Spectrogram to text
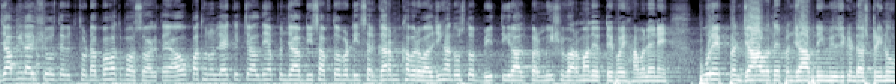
ਪੰਜਾਬੀ ਲਾਈਵ ਸ਼ੋਜ਼ ਦੇ ਵਿੱਚ ਤੁਹਾਡਾ ਬਹੁਤ-ਬਹੁਤ ਸਵਾਗਤ ਹੈ। ਆਓ ਆਪਾਂ ਤੁਹਾਨੂੰ ਲੈ ਕੇ ਚੱਲਦੇ ਹਾਂ ਪੰਜਾਬ ਦੀ ਸਭ ਤੋਂ ਵੱਡੀ ਸਰਗਰਮ ਖਬਰ ਵੱਲ। ਜੀ ਹਾਂ ਦੋਸਤੋ, ਬੀਤੀ ਰਾਤ ਪਰਮੇਸ਼ ਵਰਮਾ ਦੇ ਉੱਤੇ ਹੋਏ ਹਮਲੇ ਨੇ ਪੂਰੇ ਪੰਜਾਬ ਅਤੇ ਪੰਜਾਬ ਦੀ 뮤직 ਇੰਡਸਟਰੀ ਨੂੰ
